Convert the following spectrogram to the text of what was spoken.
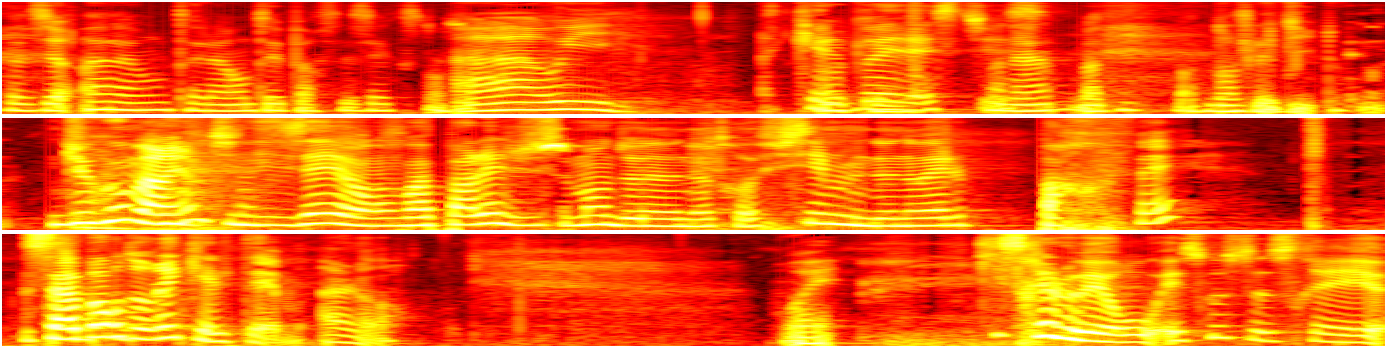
va dire Ah, la honte, elle a hanté par ses ex. dans ce- Ah oui. Quelle Ok. belle astuce. Voilà, maintenant, maintenant, je le dis. donc. Du coup, Marion, tu disais, on va parler justement de notre film de Noël parfait. Ça aborderait quel thème alors? Ouais. Qui serait le héros? Est-ce que ce serait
